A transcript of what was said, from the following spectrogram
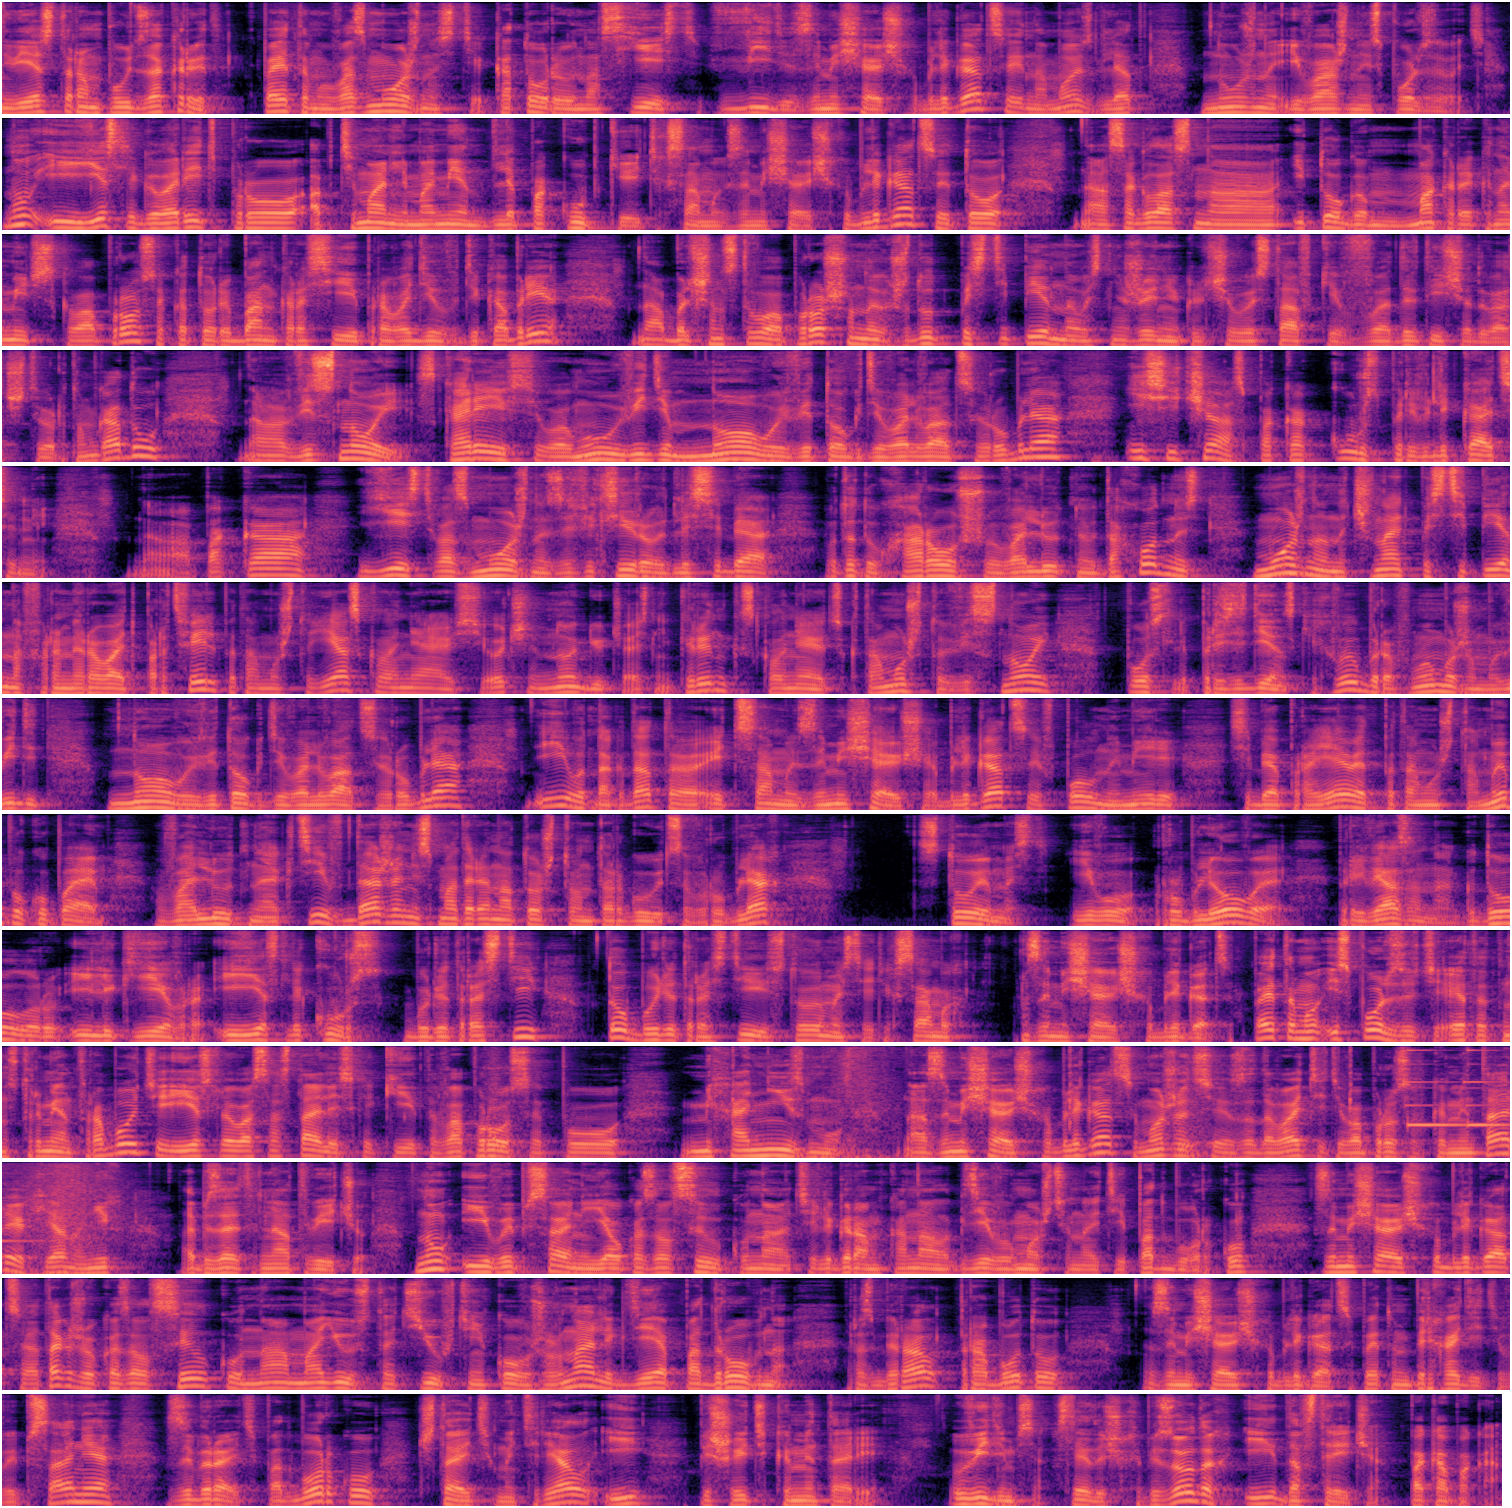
путь закрыт. Поэтому возможности, которые у нас есть в виде замещающих облигаций, на мой взгляд, нужно и важно использовать. Ну и если говорить про оптимальный момент для покупки этих самых замещающих облигаций, то а, согласно итогам макроэкономического опроса, который Банк России проводил в декабре, а, большинство опрошенных ждут постепенного снижения ключевой ставки в 2024 году. А, весной, скорее всего, мы увидим новый виток девальвации рубля, и сейчас, пока курс привлекательный привлекательней, а, пока есть возможность зафиксировать для себя вот эту хорошую валютную доходность, можно начинать постепенно формировать портфель, потому что я склоняюсь, и очень многие участники рынка склоняются к тому, что весной, после президентских выборов, мы можем увидеть новый виток девальвации рубля, и вот тогда-то эти самые замещающие облигации в полной мере себя проявят, потому что мы покупаем валютный актив, даже несмотря на то, что он торгуется в рублях, стоимость его рублевая привязана к доллару или к евро. И если курс будет расти, то будет расти и стоимость этих самых замещающих облигаций. Поэтому используйте этот инструмент в работе, и если у вас остались какие-то вопросы по механизму а, замещающих облигаций, можете задавать эти вопросы в комментариях, я на них обязательно отвечу. Ну и в описании я указал ссылку на телеграм-канал, где вы можете найти подборку замещающих облигаций, а также указал ссылку на мою статью в Тинькофф журнале, где я подробно разбирал работу замещающих облигаций. Поэтому переходите в описание, забирайте подборку, читайте материал и пишите комментарии. Увидимся в следующих эпизодах и до встречи. Пока-пока.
